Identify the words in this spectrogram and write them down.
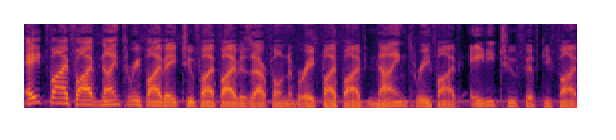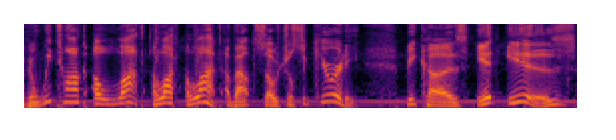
855 935 8255 is our phone number 855 935 8255. And we talk a lot, a lot, a lot about Social Security because it is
